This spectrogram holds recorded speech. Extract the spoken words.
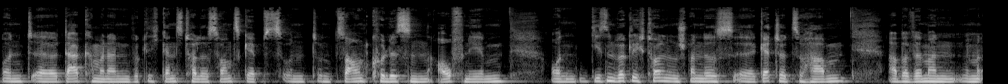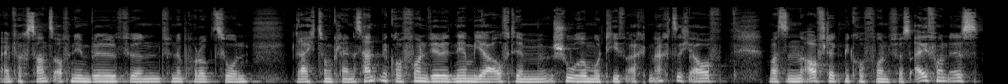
Und äh, da kann man dann wirklich ganz tolle Soundscapes und, und Soundkulissen aufnehmen. Und die sind wirklich toll und spannendes äh, Gadget zu haben. Aber wenn man, wenn man einfach Sounds aufnehmen will für, für eine Produktion, reicht so ein kleines Handmikrofon. Wir nehmen ja auf dem Shure Motiv 88 auf, was ein Aufsteckmikrofon fürs iPhone ist.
